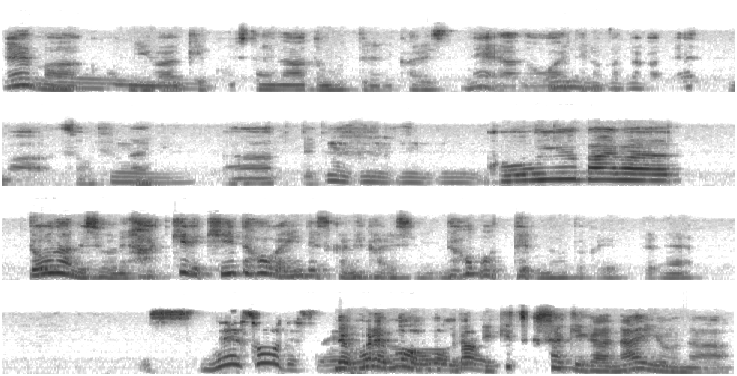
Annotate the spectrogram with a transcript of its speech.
ね、まあ、本人は結婚したいなと思ってるのに、彼氏ね、あの、お相手の方がね、まあ、そうじゃないなって。こういう場合は、どうなんでしょうね。はっきり聞いた方がいいんですかね、彼氏に。どう思ってるのとか言ってね。ね、そうですね。で、これもう、もう、行き着く先がないような、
